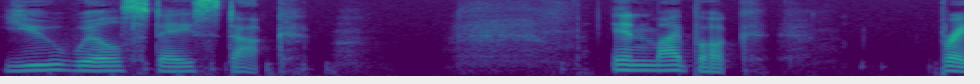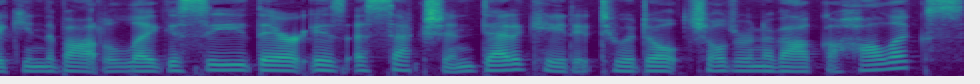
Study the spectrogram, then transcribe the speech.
you will stay stuck. In my book, Breaking the Bottle Legacy, there is a section dedicated to adult children of alcoholics.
